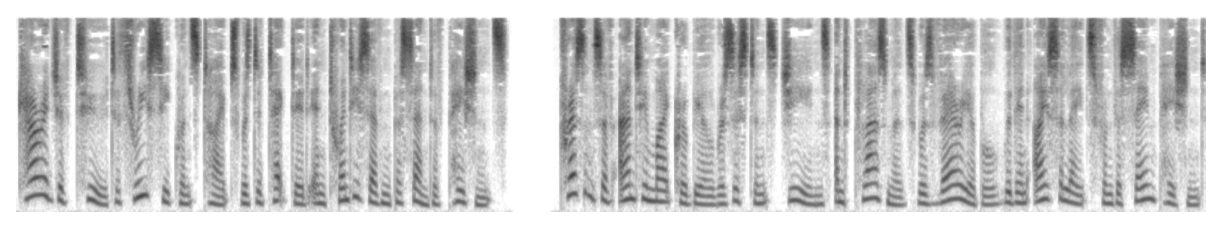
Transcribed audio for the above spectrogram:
Carriage of 2 to 3 sequence types was detected in 27% of patients. Presence of antimicrobial resistance genes and plasmids was variable within isolates from the same patient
